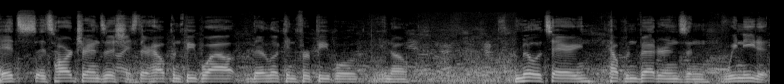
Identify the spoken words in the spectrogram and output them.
it's it's hard transition. They're helping people out. They're looking for people, you know, military, helping veterans, and we need it.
